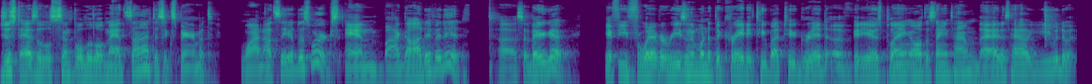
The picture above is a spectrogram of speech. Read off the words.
just as a little simple little mad scientist experiment, why not see if this works? And by God, if it did. Uh, so there you go. If you, for whatever reason, wanted to create a 2x2 grid of videos playing all at the same time, that is how you would do it.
